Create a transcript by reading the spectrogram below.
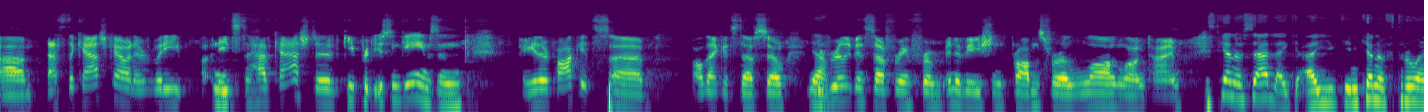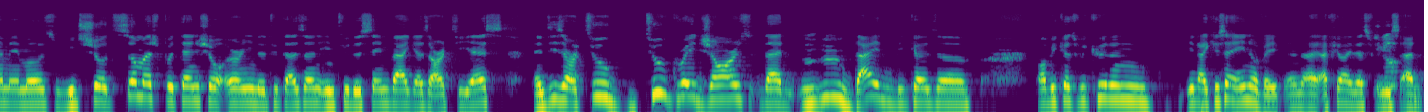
Um, that's the cash cow, and everybody needs to have cash to keep producing games and pay their pockets, uh, all that good stuff. So Yeah. we've really been suffering from innovation problems for a long, long time. It's kind of sad, like uh, you can kind of throw MMOs, which showed so much potential early in the 2000s, into the same bag as RTS, and these are two two great genres that died because, uh, well, because we couldn't, you know, like you say, innovate, and I, I feel like that's You really know, sad.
